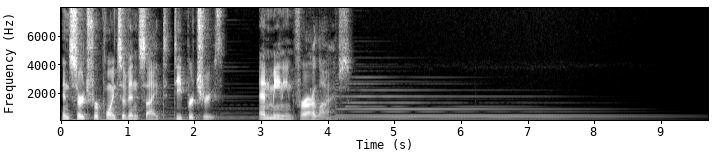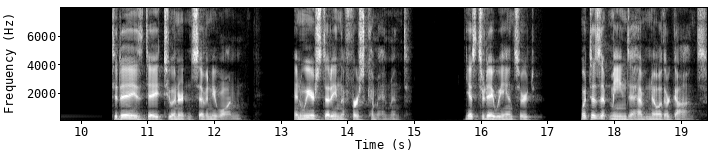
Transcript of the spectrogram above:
and search for points of insight, deeper truth, and meaning for our lives. Today is day 271, and we are studying the first commandment. Yesterday we answered, What does it mean to have no other gods?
